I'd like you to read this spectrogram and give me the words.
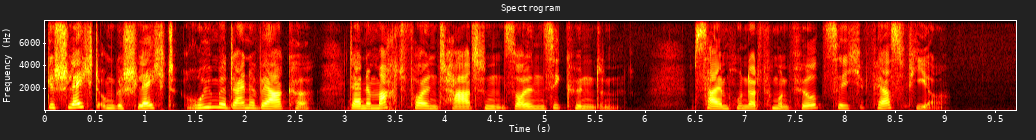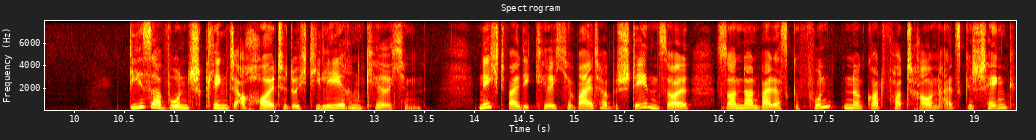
Geschlecht um Geschlecht rühme deine Werke, deine machtvollen Taten sollen sie künden. Psalm 145, Vers 4. Dieser Wunsch klingt auch heute durch die leeren Kirchen nicht weil die Kirche weiter bestehen soll, sondern weil das gefundene Gottvertrauen als Geschenk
